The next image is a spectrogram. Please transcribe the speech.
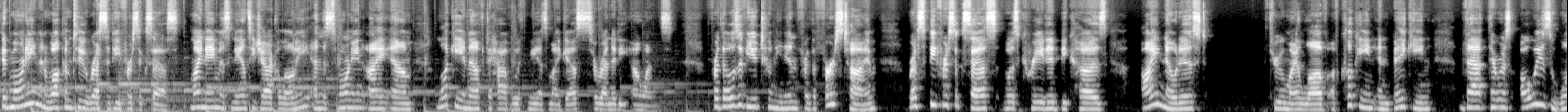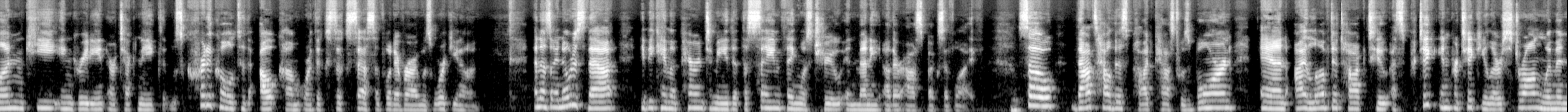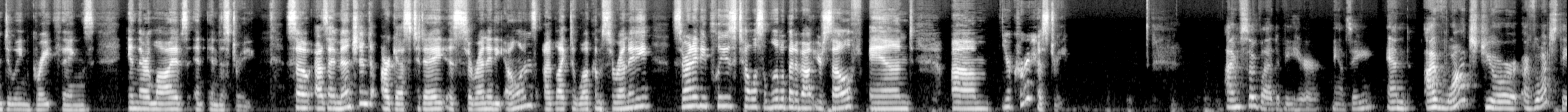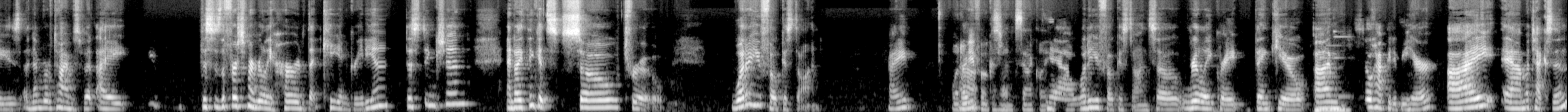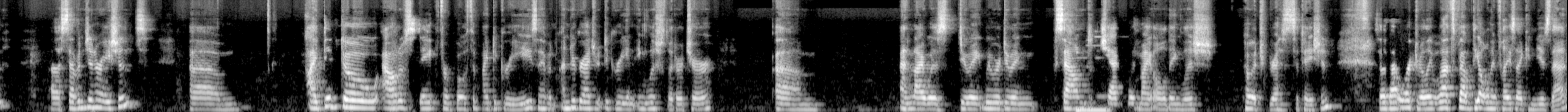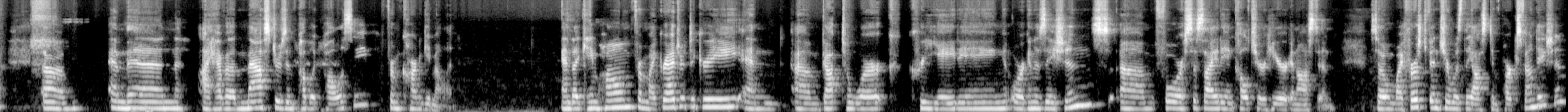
Good morning and welcome to Recipe for Success. My name is Nancy Giacalone, and this morning I am lucky enough to have with me as my guest Serenity Owens. For those of you tuning in for the first time, Recipe for Success was created because I noticed through my love of cooking and baking that there was always one key ingredient or technique that was critical to the outcome or the success of whatever I was working on. And as I noticed that, it became apparent to me that the same thing was true in many other aspects of life. So that's how this podcast was born. And I love to talk to, in particular, strong women doing great things in their lives and industry. So, as I mentioned, our guest today is Serenity Owens. I'd like to welcome Serenity. Serenity, please tell us a little bit about yourself and um, your career history. I'm so glad to be here, Nancy. And I've watched your I've watched these a number of times, but I this is the first time I really heard that key ingredient distinction. And I think it's so true. What are you focused on? Right? What are you uh, focused on exactly? Yeah, what are you focused on? So, really great. Thank you. I'm so happy to be here. I am a Texan, uh, seven generations. Um, I did go out of state for both of my degrees. I have an undergraduate degree in English literature. Um, and I was doing, we were doing sound check with my old English poetry recitation. So that worked really well. That's about the only place I can use that. Um, and then I have a master's in public policy from Carnegie Mellon. And I came home from my graduate degree and um, got to work creating organizations um, for society and culture here in Austin. So my first venture was the Austin Parks Foundation.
